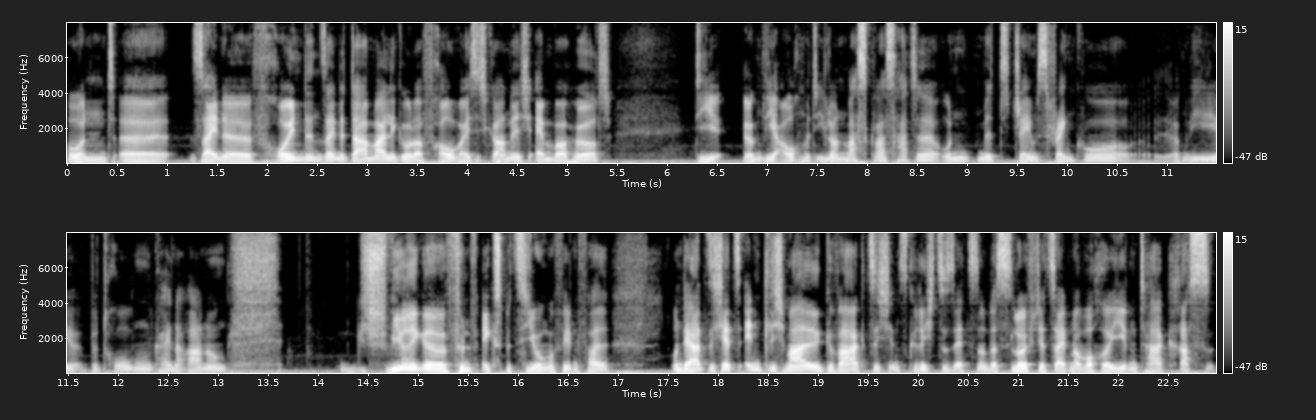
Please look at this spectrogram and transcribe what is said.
Und äh, seine Freundin, seine damalige oder Frau, weiß ich gar nicht, Amber Heard, die irgendwie auch mit Elon Musk was hatte und mit James Franco irgendwie betrogen, keine Ahnung. Schwierige Fünfex-Beziehung auf jeden Fall. Und der hat sich jetzt endlich mal gewagt, sich ins Gericht zu setzen. Und das läuft jetzt seit einer Woche jeden Tag krass,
